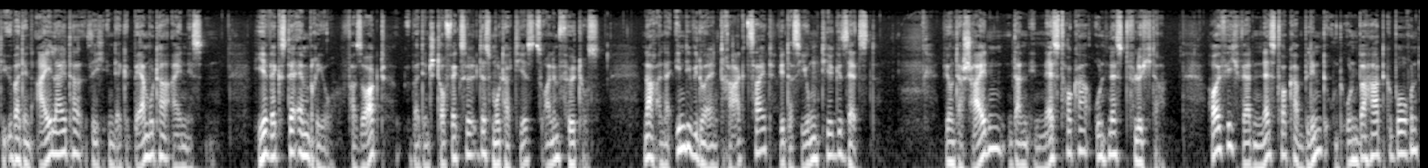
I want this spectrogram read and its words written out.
die über den Eileiter sich in der Gebärmutter einnisten. Hier wächst der Embryo, versorgt über den Stoffwechsel des Muttertiers zu einem Fötus. Nach einer individuellen Tragzeit wird das Jungtier gesetzt. Wir unterscheiden dann in Nesthocker und Nestflüchter. Häufig werden Nesthocker blind und unbehaart geboren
